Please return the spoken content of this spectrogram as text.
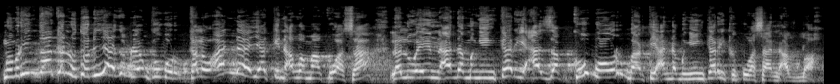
memerintahkan untuk dia azab dalam kubur. Kalau anda yakin Allah Maha Kuasa, lalu anda mengingkari azab kubur, berarti anda mengingkari kekuasaan Allah.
